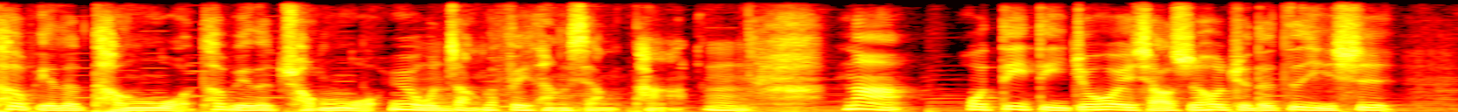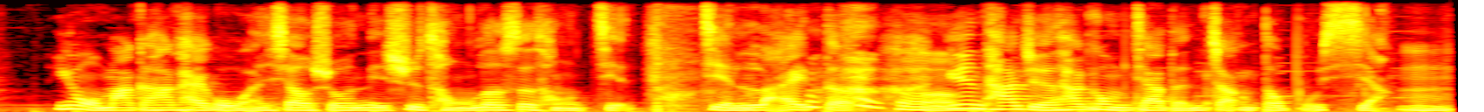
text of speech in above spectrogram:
特别的疼我，特别的宠我，因为我长得非常像他。嗯，那我弟弟就会小时候觉得自己是，因为我妈跟他开过玩笑说你是从垃圾桶捡捡来的，因为他觉得他跟我们家的人长都不像。嗯，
